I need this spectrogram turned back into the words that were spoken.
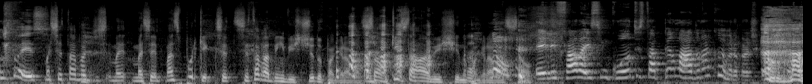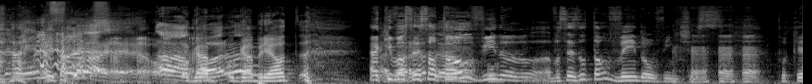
Só isso. Mas você tava. Mas, mas, você, mas por quê? Você, você tava bem vestido pra gravação? O que você estava vestindo pra gravação? Não, ele fala isso enquanto está pelado na câmera, praticamente. Tá fazendo então, é, ah, o, Gab, o Gabriel. É que Agora vocês só estão ouvindo, vocês não estão vendo, ouvintes. Porque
